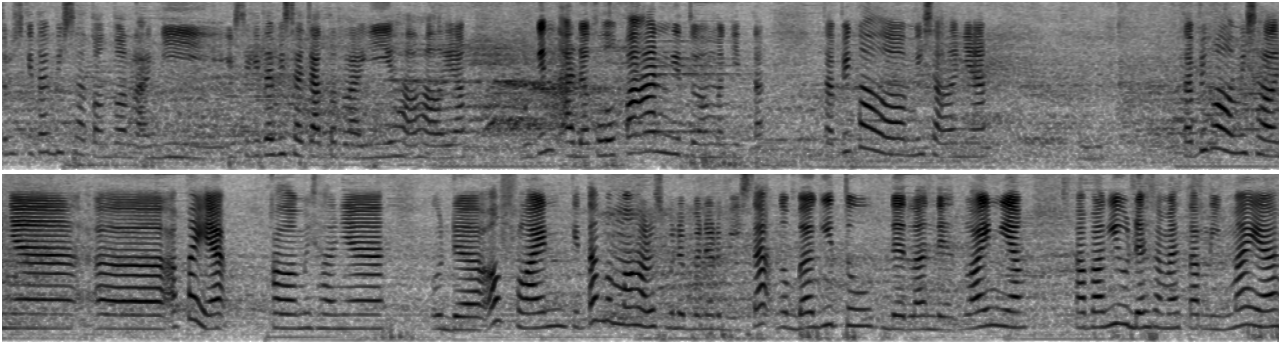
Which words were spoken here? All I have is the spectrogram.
terus kita bisa tonton lagi bisa kita bisa catat lagi hal-hal yang mungkin ada kelupaan gitu sama kita. Tapi kalau misalnya tapi kalau misalnya eh, apa ya kalau misalnya udah offline kita memang harus benar-benar bisa ngebagi tuh deadline deadline yang apalagi udah semester 5 ya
